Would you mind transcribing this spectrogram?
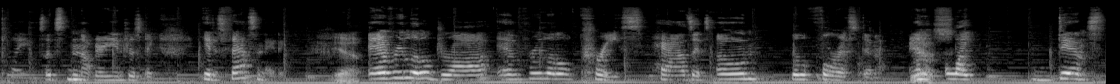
plains. It's not very interesting. It is fascinating. Yeah. Every little draw, every little crease has its own little forest in it, and Yes. like dense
